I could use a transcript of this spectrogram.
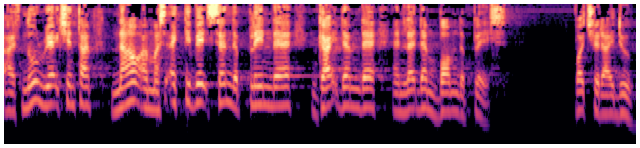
I have no reaction time. Now I must activate, send the plane there, guide them there and let them bomb the place. What should I do?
